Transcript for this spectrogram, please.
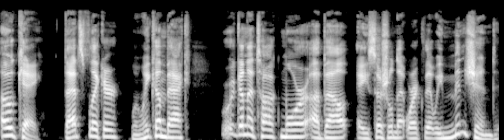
Okay, that's Flickr. When we come back, we're going to talk more about a social network that we mentioned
